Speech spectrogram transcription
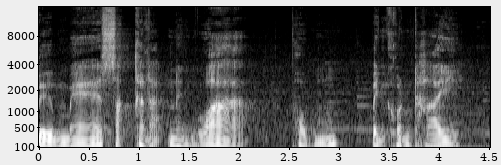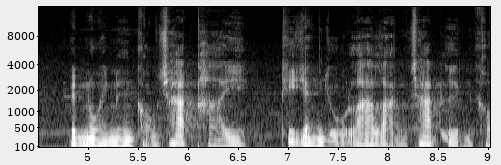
ลืมแม้สักขณะหนึ่งว่า ผมเป็นคนไทย เป็นหน่วยหนึ่งของชาติไทยที่ยังอยู่ล้าหลังชาติอื่นเขา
